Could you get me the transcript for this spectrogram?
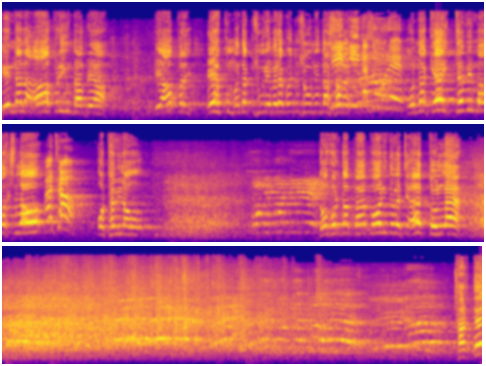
ਇਹ ਨਾਲ ਆਪ ਨਹੀਂ ਹੁੰਦਾ ਪਿਆ। ਇਹ ਆਪ ਪਰ ਇਹ ਘੁੰਮਣ ਦਾ ਕਸੂਰ ਹੈ ਮੇਰਾ ਕੋਈ ਕਸੂਰ ਨਹੀਂ ਦੱਸ ਕੀ ਸਾਲ। ਕੀ ਕਸੂਰ ਹੈ ਉਹਨਾਂ ਕਿਹਾ ਇੱਥੇ ਵੀ ਮਾਰਕਸ ਲਾਓ। ਅੱਛਾ। ਉੱਥੇ ਵੀ ਲਾਓ। ਦੋ ਫੁੱਟ ਦਾ ਪੈ ਪਾਣੀ ਦੇ ਵਿੱਚ ਇਹ ਤੁਲ ਲੈ। ਛੱਡ ਦੇ।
